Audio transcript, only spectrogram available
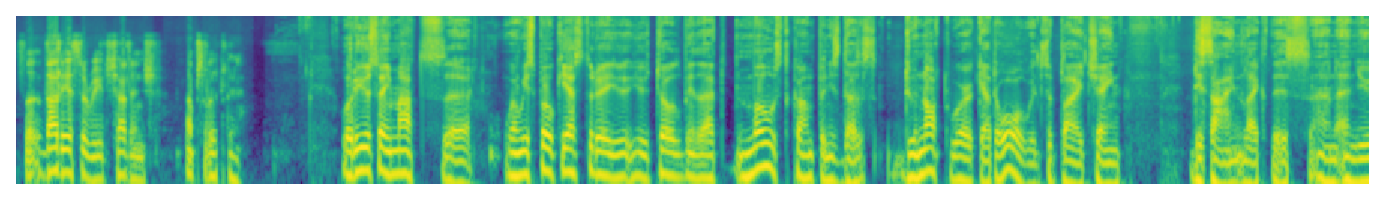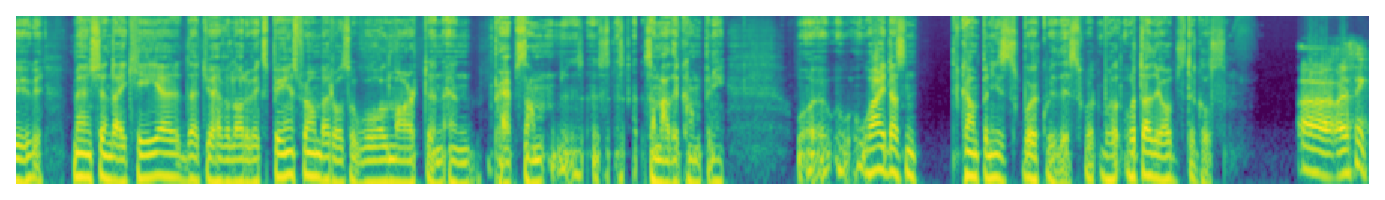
So that is a real challenge, absolutely. What do you say, Mats? Uh, when we spoke yesterday, you, you told me that most companies does do not work at all with supply chain design like this, and and you mentioned IKEA that you have a lot of experience from, but also Walmart and and perhaps some some other company. Why doesn't companies work with this? What what, what are the obstacles? Uh, I think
